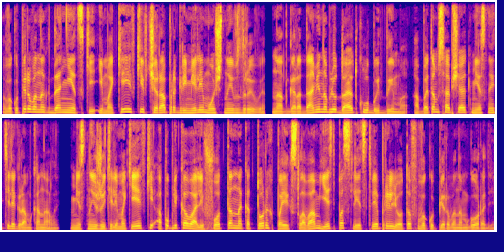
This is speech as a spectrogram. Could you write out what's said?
В оккупированных Донецке и Макеевке вчера прогремели мощные взрывы. Над городами наблюдают клубы дыма. Об этом сообщают местные телеграм-каналы. Местные жители Макеевки опубликовали фото, на которых, по их словам, есть последствия прилетов в оккупированном городе.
